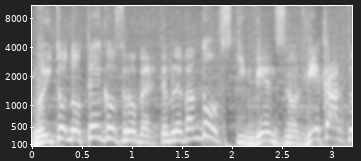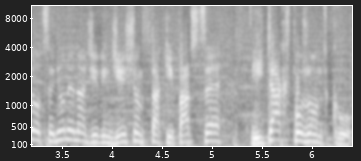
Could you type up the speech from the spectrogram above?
No i to do tego z Robertem Lewandowskim, więc no dwie karty ocenione na 90 w takiej paczce i tak w porządku.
